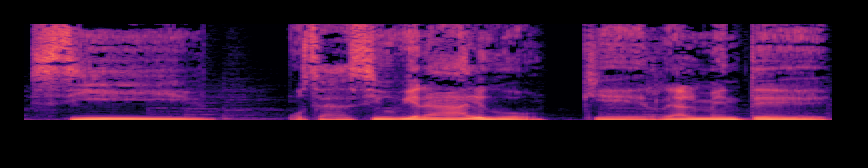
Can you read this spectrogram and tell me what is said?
si, o sea, si hubiera algo que realmente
